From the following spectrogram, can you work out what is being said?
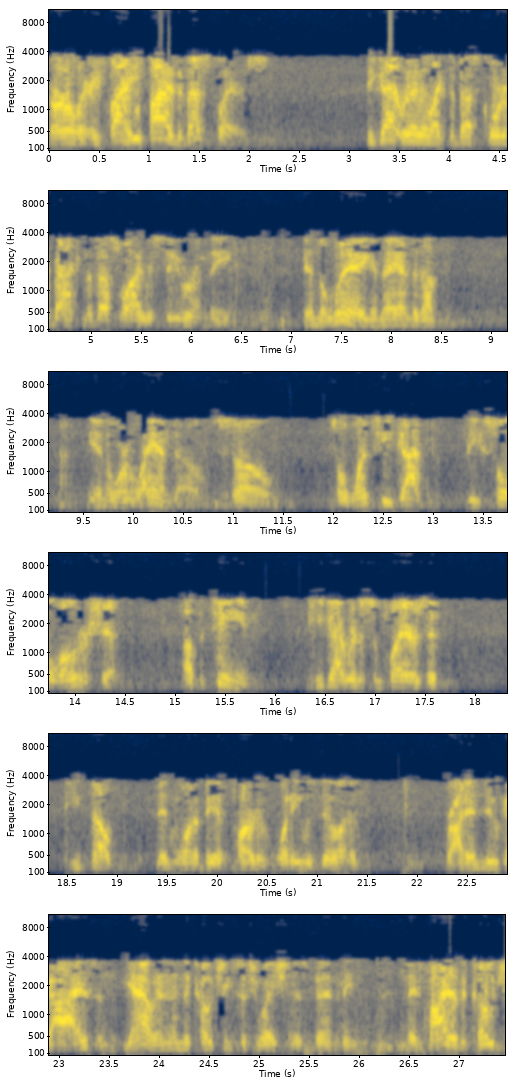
earlier. He fired he fired the best players. He got rid of like the best quarterback and the best wide receiver in the in the league, and they ended up in Orlando. So so once he got the sole ownership of the team, he got rid of some players that he felt didn't want to be a part of what he was doing and brought in new guys and yeah, and then the coaching situation has been they they fired the coach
